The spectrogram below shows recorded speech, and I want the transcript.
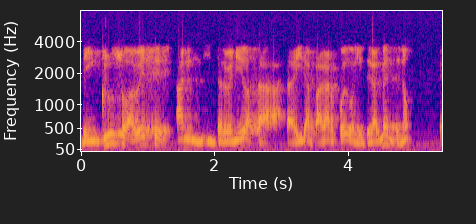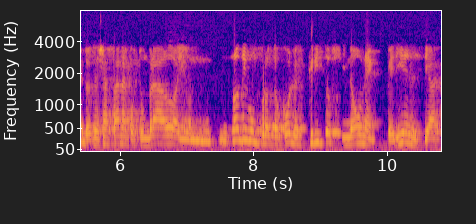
de incluso a veces han intervenido hasta, hasta ir a apagar fuegos literalmente, ¿no? Entonces ya están acostumbrados, hay un, no digo un protocolo escrito, sino una experiencia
